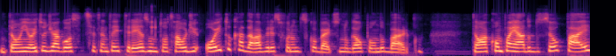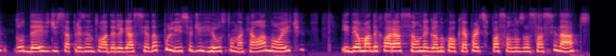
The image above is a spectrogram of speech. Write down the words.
Então, em 8 de agosto de 73, um total de oito cadáveres foram descobertos no galpão do barco. Então, acompanhado do seu pai, o David se apresentou à delegacia da polícia de Houston naquela noite e deu uma declaração negando qualquer participação nos assassinatos,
